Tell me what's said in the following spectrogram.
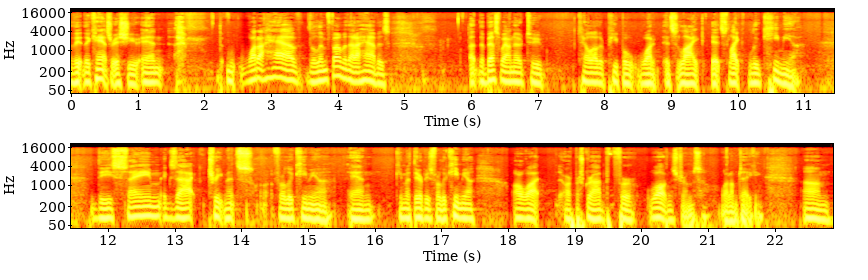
the, the cancer issue. And what I have, the lymphoma that I have, is uh, the best way I know to tell other people what it's like. It's like leukemia. The same exact treatments for leukemia and chemotherapies for leukemia are what are prescribed for Waldenstrom's, what I'm taking. Um,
